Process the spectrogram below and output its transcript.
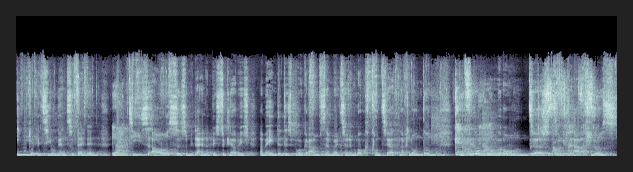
innige Beziehungen zu deinen ja. Mentees aus. Also mit einer bist du, glaube ich, am Ende des Programms einmal zu einem Rockkonzert nach London genau, geflogen ja. und äh, sozusagen als Abschluss.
